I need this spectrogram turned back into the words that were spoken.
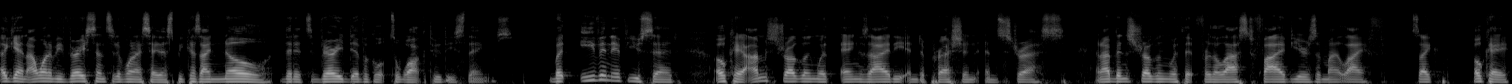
again, I want to be very sensitive when I say this because I know that it's very difficult to walk through these things. But even if you said, okay, I'm struggling with anxiety and depression and stress, and I've been struggling with it for the last five years of my life, it's like, okay,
